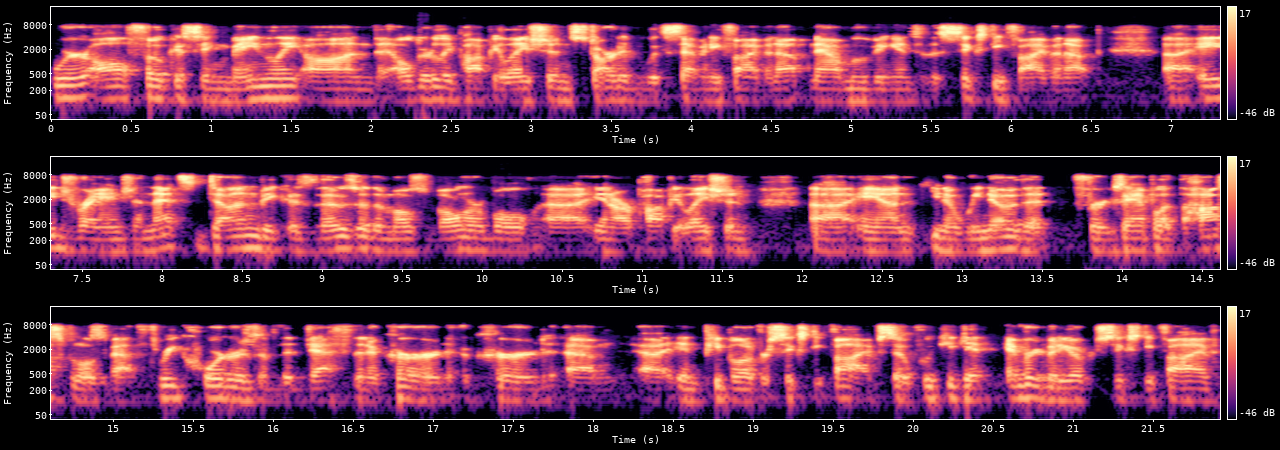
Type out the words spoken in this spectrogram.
we're all focusing mainly on the elderly population. Started with 75 and up, now moving into the 65 and up uh, age range, and that's done because those are the most vulnerable uh, in our population. Uh, and you know we know that, for example, at the hospitals, about three quarters of the death that occurred occurred um, uh, in people over 65. So if we could get everybody over 65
